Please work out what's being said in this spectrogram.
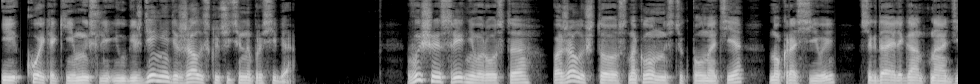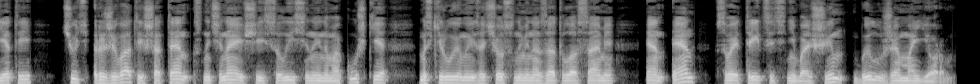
и кое-какие мысли и убеждения держал исключительно про себя. Выше среднего роста, пожалуй, что с наклонностью к полноте, но красивый, всегда элегантно одетый чуть рыжеватый шатен с начинающейся лысиной на макушке, маскируемый зачесанными назад волосами, Н.Н. в свои тридцать с небольшим был уже майором.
